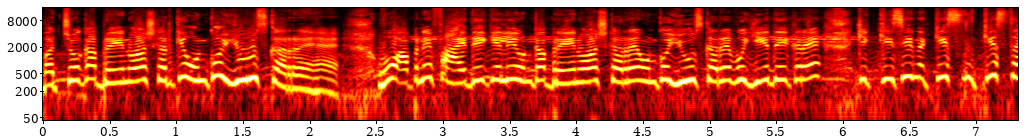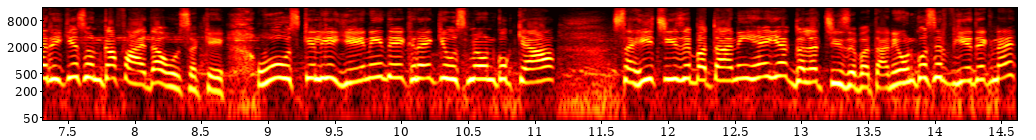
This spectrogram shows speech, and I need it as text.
बच्चों का ब्रेन वॉश करके उनको यूज़ कर रहे हैं। वो अपने फ़ायदे के लिए उनका ब्रेन वॉश कर रहे हैं उनको यूज़ कर रहे हैं। वो ये देख रहे हैं कि किसी न किस किस तरीके से उनका फ़ायदा हो सके। वो उसके लिए ये नहीं देख रहे हैं कि उसमें उनको क्या सही चीज़ें बतानी है या गलत चीज़ें बतानी है। उनको सिर्फ़ ये देखना है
